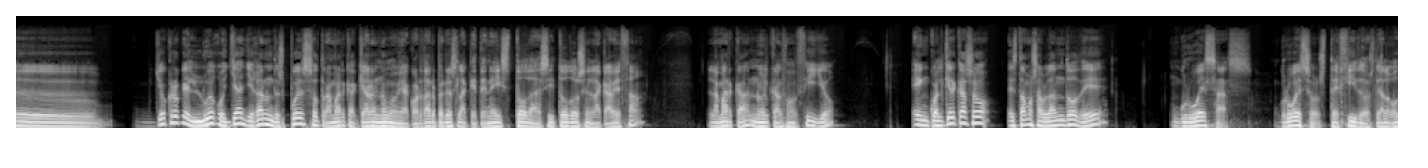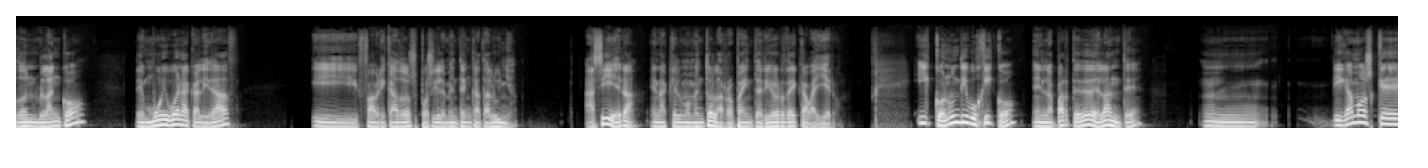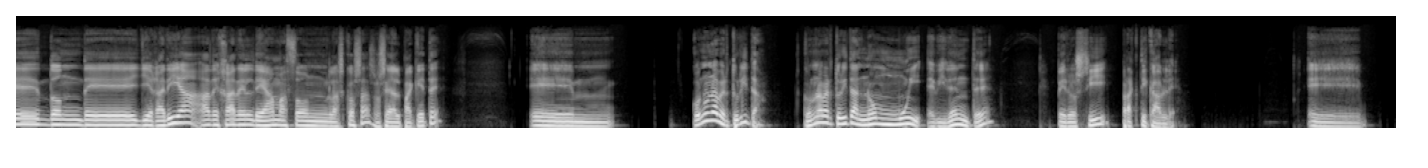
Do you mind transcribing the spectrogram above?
Eh, yo creo que luego ya llegaron después otra marca que ahora no me voy a acordar, pero es la que tenéis todas y todos en la cabeza. la marca, no el calzoncillo. En cualquier caso, estamos hablando de gruesas, gruesos tejidos de algodón blanco de muy buena calidad y fabricados posiblemente en Cataluña. Así era en aquel momento la ropa interior de caballero. Y con un dibujico en la parte de delante, mmm, digamos que donde llegaría a dejar el de Amazon las cosas, o sea, el paquete, eh, con una aberturita, con una aberturita no muy evidente, pero sí practicable. Eh,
